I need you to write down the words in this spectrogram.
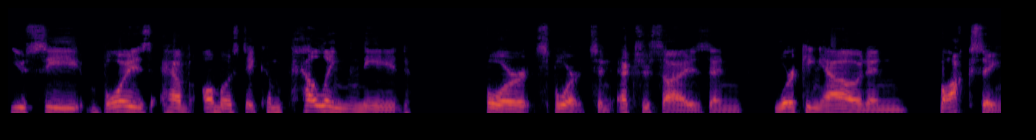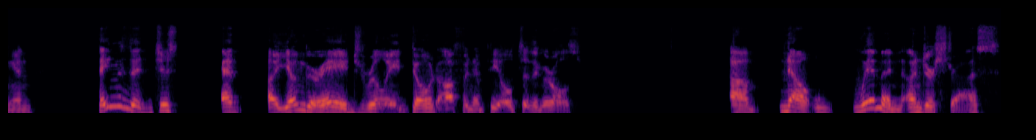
you see boys have almost a compelling need for sports and exercise and working out and boxing and things that just at a younger age really don't often appeal to the girls. Um, now, women under stress,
